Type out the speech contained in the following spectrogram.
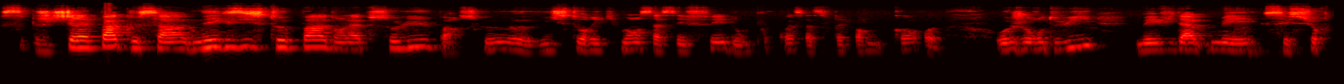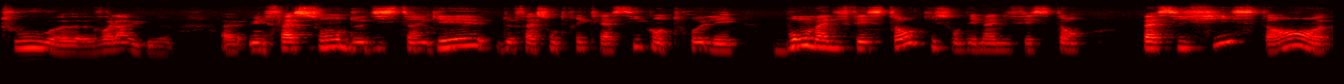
je dirais pas que ça n'existe pas dans l'absolu parce que historiquement ça s'est fait, donc pourquoi ça se ferait pas encore aujourd'hui? Mais évidemment, mais c'est surtout voilà une façon de distinguer de façon très classique entre les bons manifestants, qui sont des manifestants pacifistes, hein,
